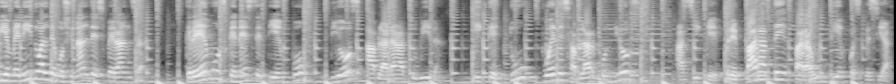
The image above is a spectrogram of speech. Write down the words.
bienvenido al devocional de esperanza. Creemos que en este tiempo Dios hablará a tu vida y que tú puedes hablar con Dios. Así que prepárate para un tiempo especial.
